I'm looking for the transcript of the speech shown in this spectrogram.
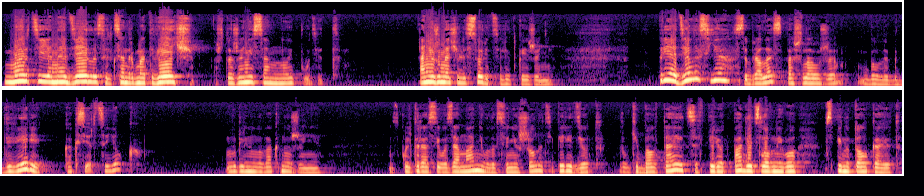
Марте я надеялась, Александр Матвеевич, что Женя со мной будет. Они уже начали ссориться, Людка и Женя. Приоделась я, собралась, пошла уже было к двери, как сердце ёк. Выглянула в окно Женя. Сколько раз его заманивала, все не шел, а теперь идет. Руки болтаются, вперед падает, словно его в спину толкают.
